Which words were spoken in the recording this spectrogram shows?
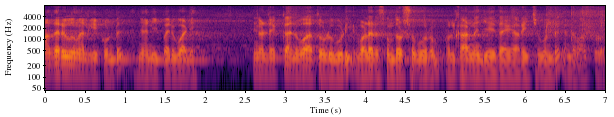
ആദരവ് നൽകിക്കൊണ്ട് ഞാൻ ഈ പരിപാടി നിങ്ങളുടെയൊക്കെ അനുവാദത്തോടു കൂടി വളരെ സന്തോഷപൂർവം ഉദ്ഘാടനം ചെയ്തതായി അറിയിച്ചുകൊണ്ട് എന്റെ വാക്കുകൾ.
